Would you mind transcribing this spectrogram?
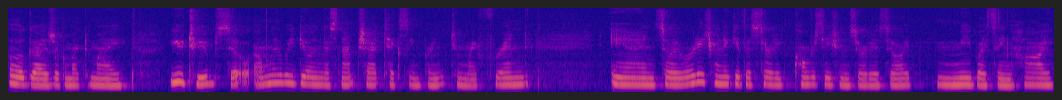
Hello guys, welcome back to my YouTube. So I'm going to be doing a Snapchat texting prank to my friend. And so I'm already trying to get the started conversation started. So I, me by saying hi,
